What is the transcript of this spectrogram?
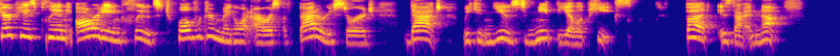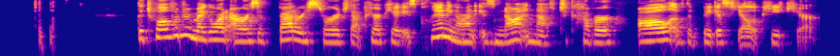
PRPA's plan already includes 1200 megawatt hours of battery storage that we can use to meet the yellow peaks. But is that enough? The 1200 megawatt hours of battery storage that PRPA is planning on is not enough to cover all of the biggest yellow peak here.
